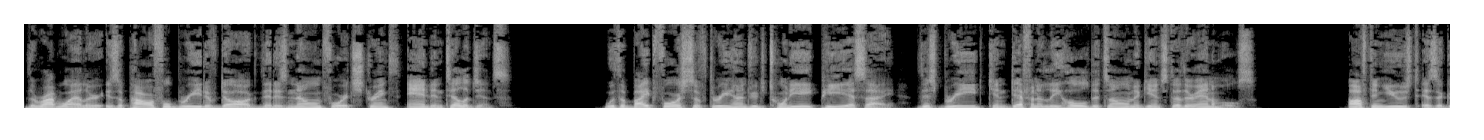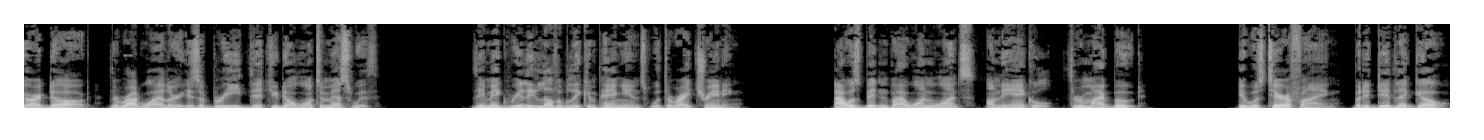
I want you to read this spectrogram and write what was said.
The Rottweiler is a powerful breed of dog that is known for its strength and intelligence. With a bite force of 328 psi, this breed can definitely hold its own against other animals. Often used as a guard dog, the Rottweiler is a breed that you don't want to mess with. They make really lovably companions with the right training. I was bitten by one once, on the ankle, through my boot. It was terrifying, but it did let go.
